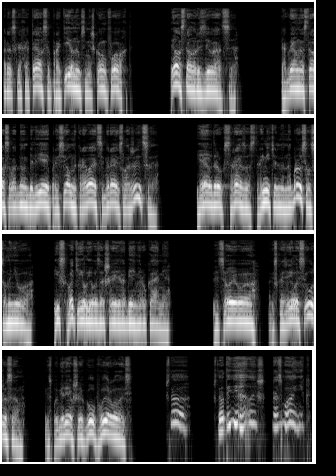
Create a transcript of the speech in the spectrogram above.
расхохотался противным смешком Фохт. И он стал раздеваться. Когда он остался в одном белье и присел на кровать, собираясь ложиться, я вдруг сразу стремительно набросился на него и схватил его за шею обеими руками. Лицо его исказилось ужасом, из побелевших губ вырвалось. — Что? Что ты делаешь, разбойник?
